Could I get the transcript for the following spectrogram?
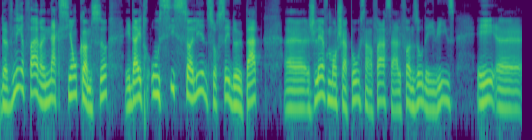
de venir faire une action comme ça et d'être aussi solide sur ses deux pattes, euh, je lève mon chapeau sans farce à Alfonso Davies et euh,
